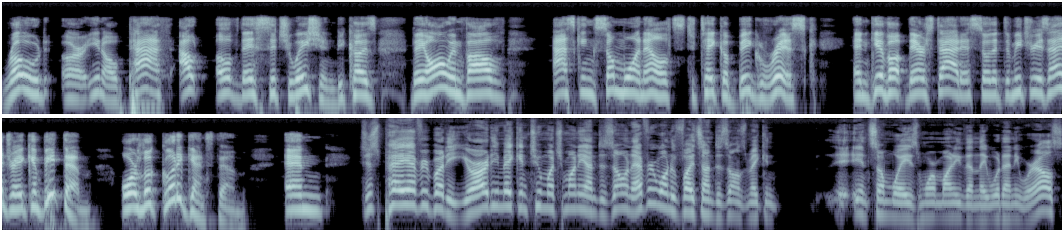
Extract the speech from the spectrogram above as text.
road or you know path out of this situation because they all involve asking someone else to take a big risk and give up their status so that Demetrius Andrade can beat them or look good against them. And Just pay everybody. You're already making too much money on DAZN. Everyone who fights on DAZN is making, in some ways, more money than they would anywhere else.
